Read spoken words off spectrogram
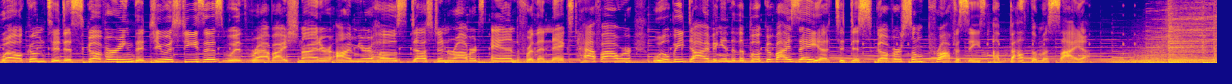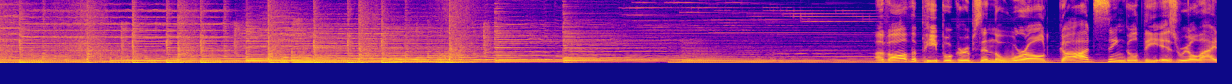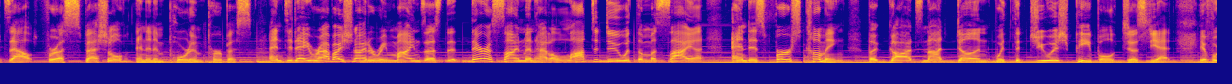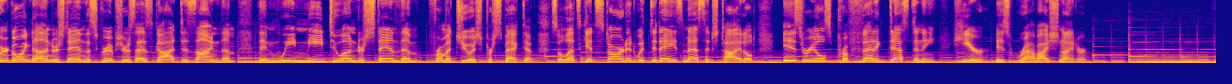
Welcome to Discovering the Jewish Jesus with Rabbi Schneider. I'm your host, Dustin Roberts, and for the next half hour, we'll be diving into the book of Isaiah to discover some prophecies about the Messiah. Of all the people groups in the world, God singled the Israelites out for a special and an important purpose. And today, Rabbi Schneider reminds us that their assignment had a lot to do with the Messiah and his first coming, but God's not done with the Jewish people just yet. If we're going to understand the scriptures as God designed them, then we need to understand them from a Jewish perspective. So let's get started with today's message titled Israel's prophetic destiny, here is Rabbi Schneider.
